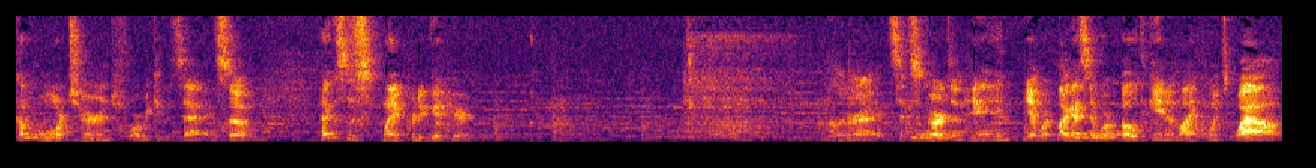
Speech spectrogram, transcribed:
couple more turns before we can attack. So Pegasus is playing pretty good here. Alright, six cards in hand. Yeah, like I said, we're both gaining life points. Wow.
